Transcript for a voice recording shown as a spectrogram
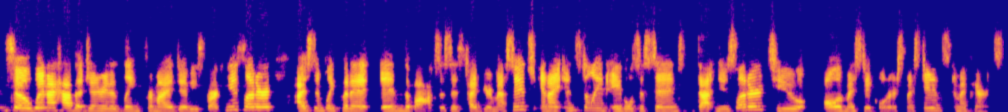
And so when I have that generated link for my Adobe Spark newsletter, I simply put it in the box that says type your message, and I instantly am able to send that newsletter to all of my stakeholders, my students and my parents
